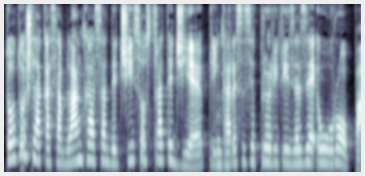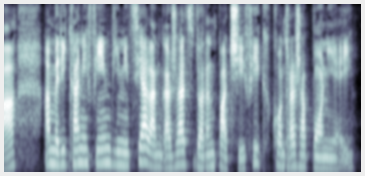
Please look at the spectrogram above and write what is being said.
Totuși, la Casablanca s-a decis o strategie prin care să se prioritizeze Europa, americanii fiind inițial angajați doar în Pacific contra Japoniei.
